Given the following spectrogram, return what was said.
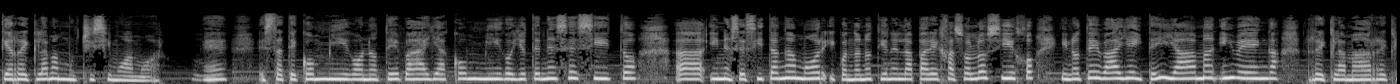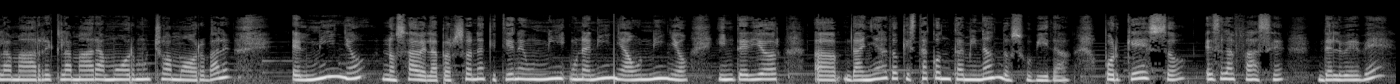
que reclaman muchísimo amor. ¿Eh? Estate conmigo, no te vaya conmigo, yo te necesito ah, y necesitan amor y cuando no tienen la pareja son los hijos y no te vaya y te llaman y venga, reclamar, reclamar, reclamar amor, mucho amor, ¿vale? El niño no sabe, la persona que tiene un ni- una niña, un niño interior ah, dañado que está contaminando su vida, porque eso es la fase del bebé.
